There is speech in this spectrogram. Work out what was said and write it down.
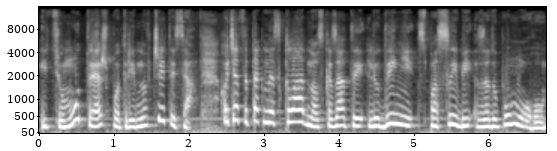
і цьому теж потрібно вчитися. Хоча це так не складно сказати людині спасибі за допомогу.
